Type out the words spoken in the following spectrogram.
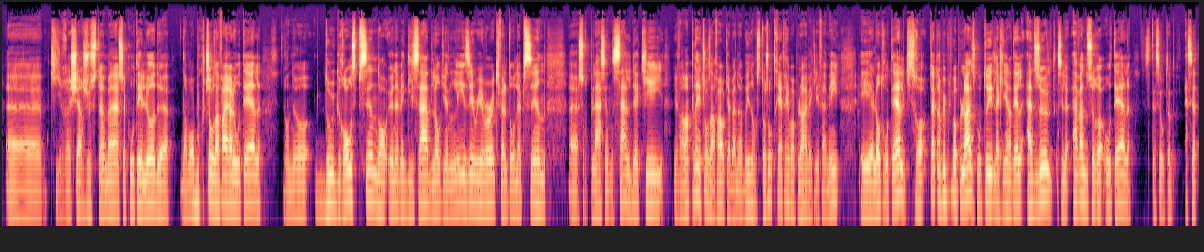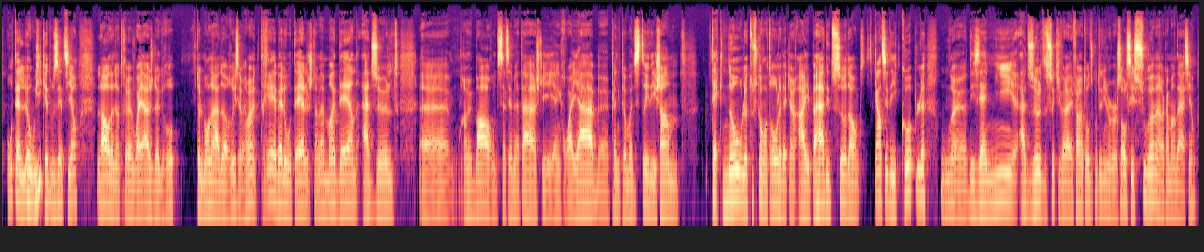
euh, qui recherchent justement ce côté-là d'avoir beaucoup de choses à faire à l'hôtel, On a deux grosses piscines, dont une avec glissade, l'autre, il y a une lazy river qui fait le tour de la piscine. Euh, sur place, il y a une salle de quilles. Il y a vraiment plein de choses à faire au Cabana donc c'est toujours très, très populaire avec les familles. Et euh, l'autre hôtel qui sera peut-être un peu plus populaire du côté de la clientèle adulte, c'est le Aventura Hotel. C'est à cet hôtel-là, oui, que nous étions lors de notre voyage de groupe tout le monde a adoré. C'est vraiment un très bel hôtel, justement moderne, adulte. Euh, un bar au 17e étage qui est incroyable, euh, plein de commodités, des chambres techno, là, tout se contrôle avec un iPad et tout ça. Donc, quand c'est des couples ou euh, des amis adultes, ceux qui veulent aller faire un tour du côté d'Universal, c'est souvent ma recommandation.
